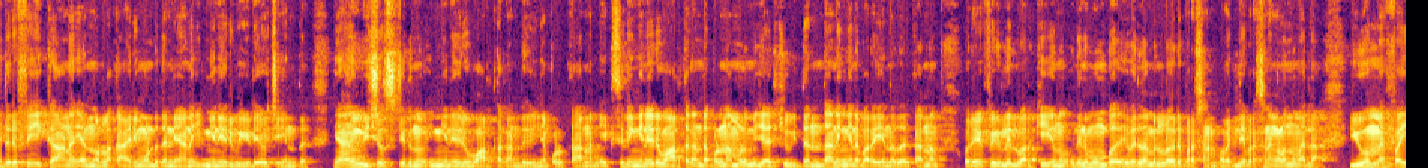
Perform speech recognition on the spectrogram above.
ഇതൊരു ഫേക്ക് ആണ് എന്നുള്ള കാര്യം കൊണ്ട് തന്നെയാണ് ഇങ്ങനെ ഒരു വീഡിയോ ചെയ്യുന്നത്. ഞാനും വിശ്വസിച്ചിരുന്നു ഇങ്ങനെ ഒരു വാർത്ത കണ്ടു കഴിഞ്ഞപ്പോൾ. കാരണം എക്സിൽ ഇങ്ങനെ ഒരു വാർത്ത കണ്ടപ്പോൾ നമ്മളും വിചാരിച്ചു ഇതെന്താണ് ഇങ്ങനെ പറയുന്നത്? കാരണം ഒരേ ഫീൽഡിൽ വർക്ക് ചെയ്യുന്നു. ഇതിനു മുമ്പ് ഇവർ തമ്മിലുള്ള ഒരു പ്രശ്നം വലിയ പ്രശ്നങ്ങളൊന്നുമല്ല. യു എം എഫ് ഐ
